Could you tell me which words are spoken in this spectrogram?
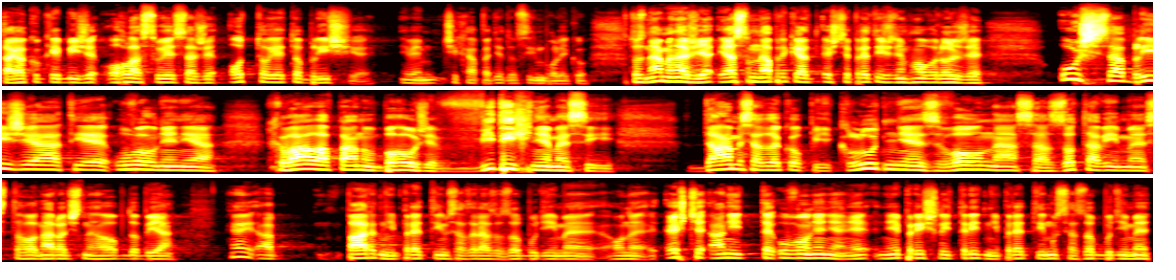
tak ako keby, že ohlasuje sa, že o to je to bližšie. Neviem, či chápate tú symboliku. To znamená, že ja, ja som napríklad ešte pred týždňom hovoril, že už sa blížia tie uvoľnenia. Chvála Pánu Bohu, že vydýchneme si, dáme sa dokopy, kľudne, zvolná sa zotavíme z toho náročného obdobia. Hej, a pár dní predtým sa zrazu zobudíme, one, ešte ani tie uvoľnenia ne, neprišli, tri dní predtým už sa zobudíme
